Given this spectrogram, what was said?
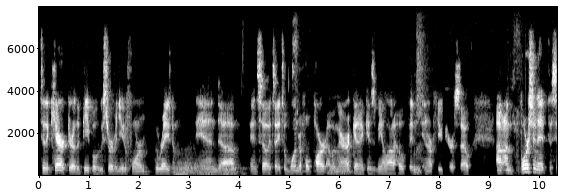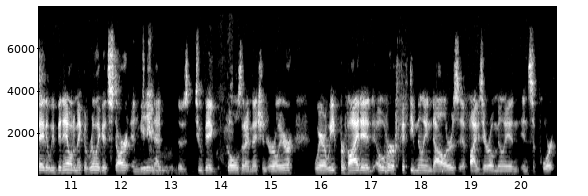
to the character of the people who serve in uniform who raised them, and uh, and so it's a, it's a wonderful part of America. It gives me a lot of hope in, in our future. So. I'm fortunate to say that we've been able to make a really good start in meeting that those two big goals that I mentioned earlier, where we've provided over 50 million dollars, 50 million in support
